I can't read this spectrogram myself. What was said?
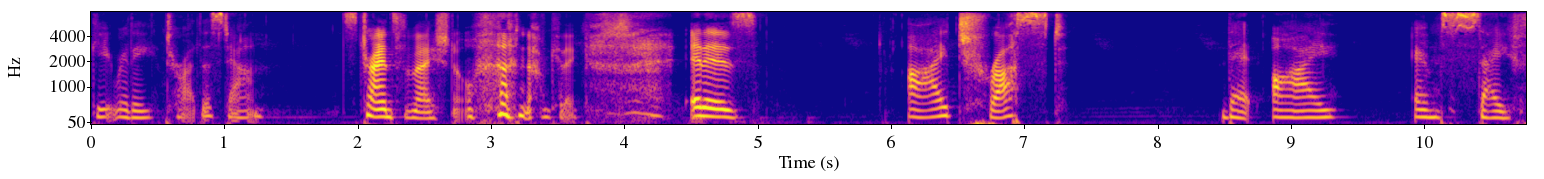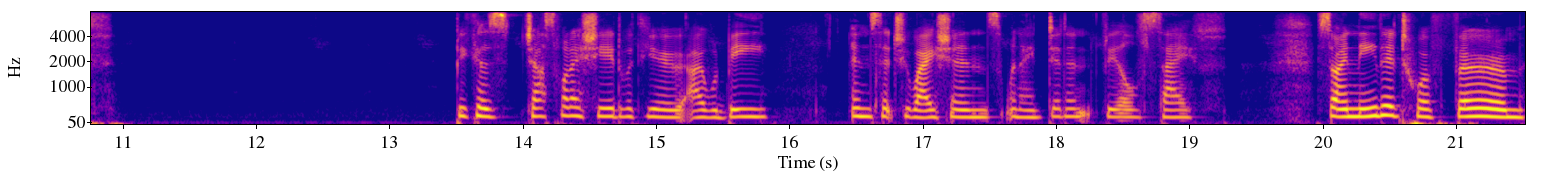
Get ready to write this down. It's transformational. no, I'm kidding. It is I trust that I am safe because just what I shared with you, I would be in situations when I didn't feel safe. So I needed to affirm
